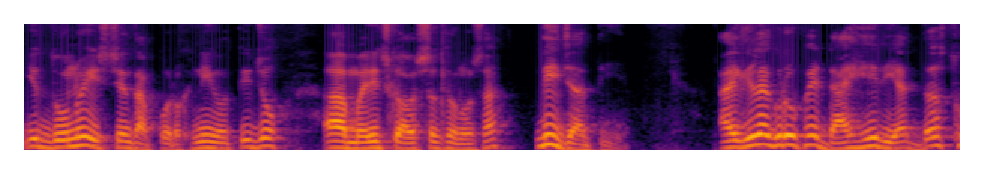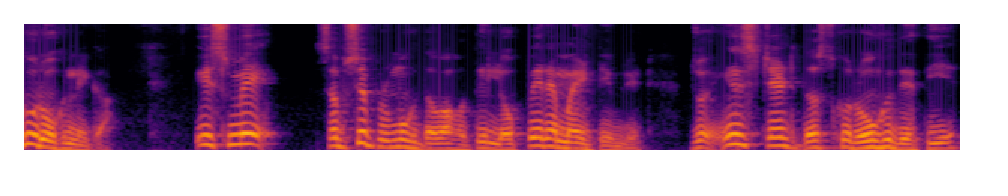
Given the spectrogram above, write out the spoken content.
ये दोनों ही स्ट्रेंथ आपको रखनी होती है जो आ, मरीज़ को आवश्यकता अनुसार दी जाती है। अगला ग्रुप है डायरिया दस्त को रोकने का। इसमें सबसे प्रमुख दवा होती है लोपेरामाइड टेबलेट जो इंस्टेंट दस्त को रोक देती है।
